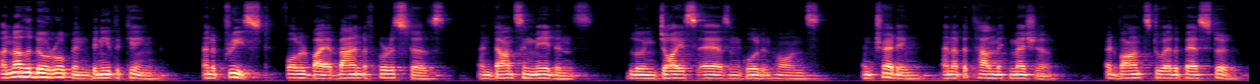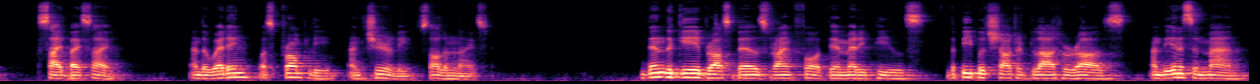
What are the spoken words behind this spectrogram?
Another door opened beneath the king, and a priest, followed by a band of choristers and dancing maidens, blowing joyous airs on golden horns, and treading an epithalamic measure, advanced to where the pair stood, side by side, and the wedding was promptly and cheerily solemnized. Then the gay brass bells rang forth their merry peals, the people shouted glad hurrahs, and the innocent man,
